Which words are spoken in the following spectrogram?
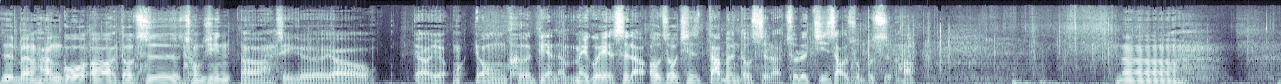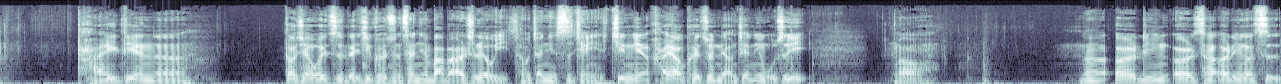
日本、韩国啊，都是重新啊，这个要要用用核电了。美国也是了，欧洲其实大部分都是了，除了极少数不是哈。那台电呢，到现在为止累计亏损三千八百二十六亿，差不多将近四千亿，今年还要亏损两千零五十亿哦。那二零二三、二零二四、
